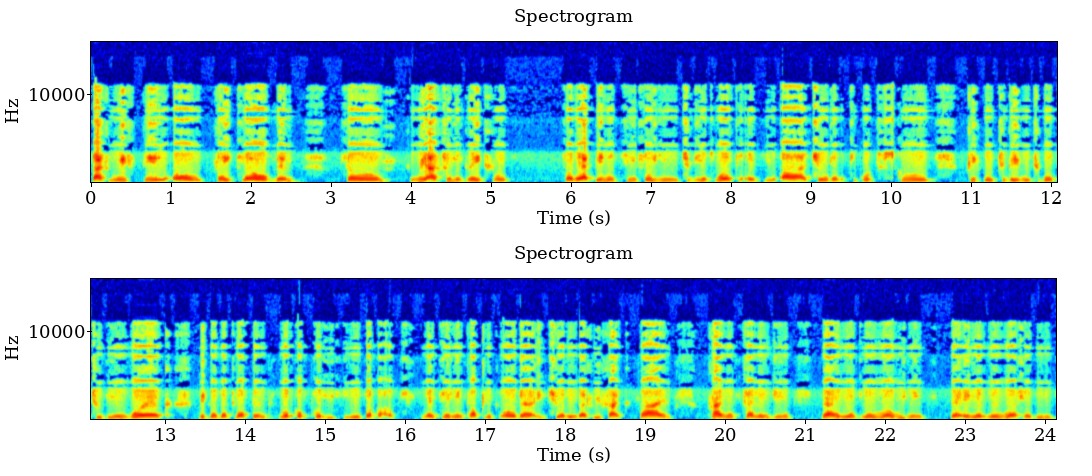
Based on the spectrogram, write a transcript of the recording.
but we still all take care of them. So we are truly grateful for the ability for you to be at work as you are, children to go to school, people to be able to go to their work, because that's what the work of police is about. Maintaining public order, ensuring that we fight crime. Crime is challenging. The areas where we are winning, the areas where we are having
